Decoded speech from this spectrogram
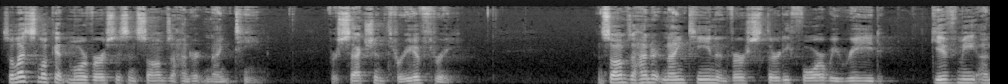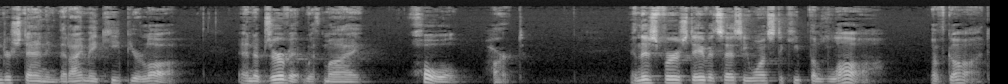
So let's look at more verses in Psalms 119 for section 3 of 3. In Psalms 119 and verse 34, we read, Give me understanding that I may keep your law and observe it with my whole heart. In this verse, David says he wants to keep the law of God.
